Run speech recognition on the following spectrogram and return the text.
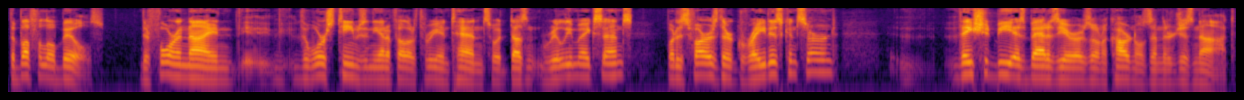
the Buffalo Bills. They're 4 and 9. The worst teams in the NFL are 3 and 10, so it doesn't really make sense. But as far as their grade is concerned, they should be as bad as the Arizona Cardinals, and they're just not.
